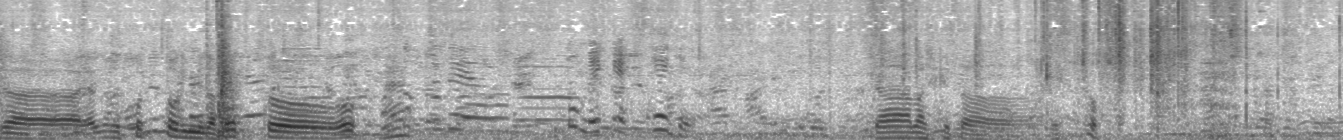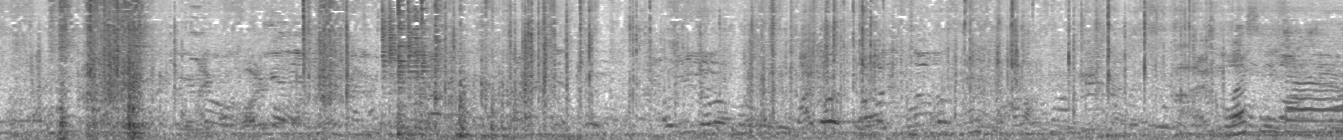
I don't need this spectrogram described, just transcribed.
자, 여기는 호떡입니다. 호떡. 호떡 몇 개? 세 개. 자, 맛있겠다. 호떡. 고맙습니다.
